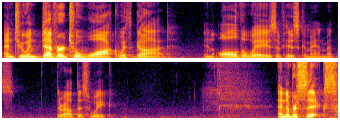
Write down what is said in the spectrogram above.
and to endeavor to walk with God in all the ways of His commandments throughout this week? And number six,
